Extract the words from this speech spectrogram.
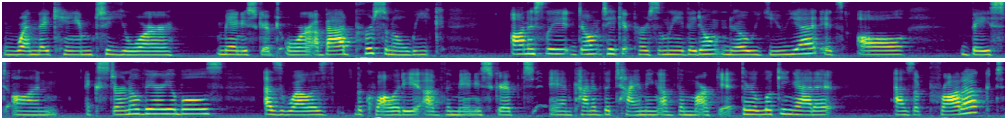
when they came to your manuscript or a bad personal week. Honestly, don't take it personally. They don't know you yet. It's all based on external variables as well as the quality of the manuscript and kind of the timing of the market. They're looking at it as a product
